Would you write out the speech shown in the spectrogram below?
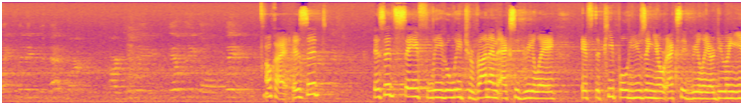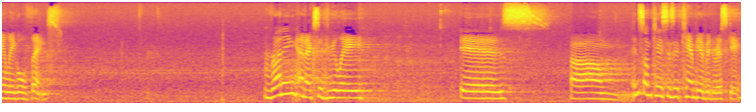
exiting the network are doing illegal things? Okay. Is it is it safe legally to run an exit relay if the people using your exit relay are doing illegal things? Running an exit relay is, um, in some cases, it can be a bit risky.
